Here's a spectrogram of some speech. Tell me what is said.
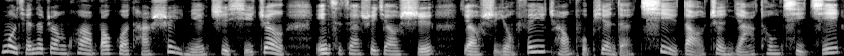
目前的状况包括他睡眠窒息症，因此在睡觉时要使用非常普遍的气道正压通气机。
